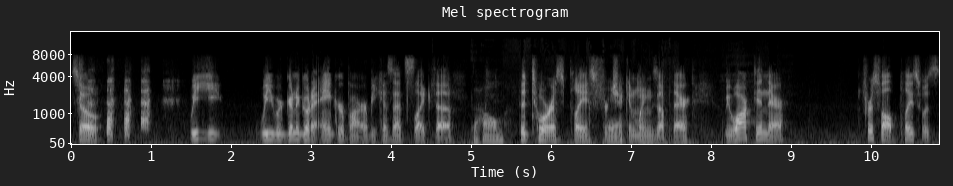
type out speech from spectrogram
So we we were gonna go to Anchor Bar because that's like the The home. the tourist place for Yeah. chicken wings up there. We walked in there. First of all, the place was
